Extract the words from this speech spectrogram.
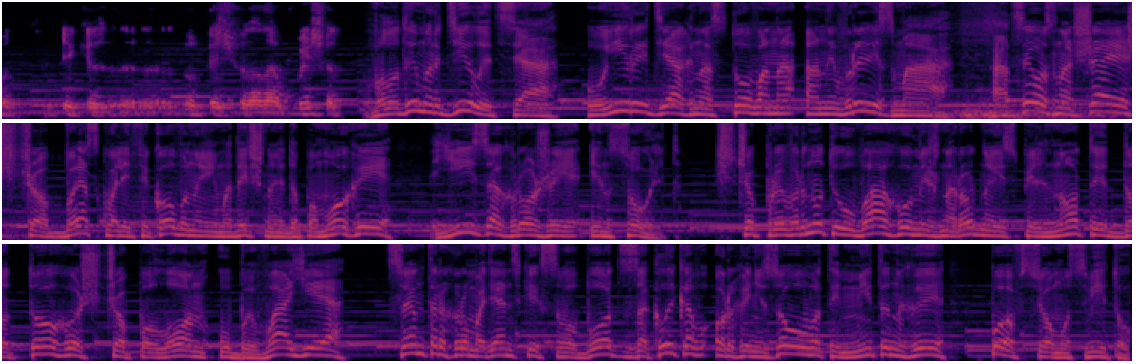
От тільки е, ну те, що вона нам пише. Володимир ділиться у Іри діагностована аневризма, а це означає, що без кваліфікованої медичної допомоги їй загрожує інсульт. Щоб привернути увагу міжнародної спільноти до того, що полон убиває, Центр громадянських свобод закликав організовувати мітинги по всьому світу.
